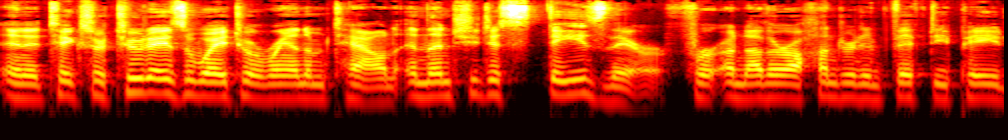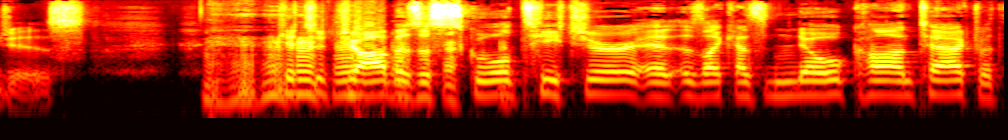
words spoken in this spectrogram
And it takes her two days away to a random town, and then she just stays there for another 150 pages. Gets a job as a school teacher, and is like has no contact with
